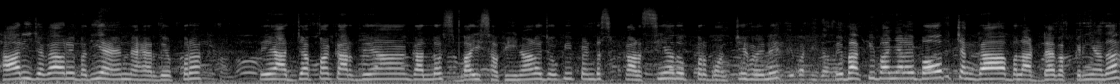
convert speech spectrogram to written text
ਸਾਰੀ ਜਗ੍ਹਾ ਉਰੇ ਵਧੀਆ ਹੈ ਨਹਿਰ ਦੇ ਉੱਪਰ। ਤੇ ਅੱਜ ਆਪਾਂ ਕਰਦੇ ਆਂ ਗੱਲ ਬਾਈ ਸਫੀ ਨਾਲ, ਜੋ ਕਿ ਪਿੰਡ ਕਲਸੀਆਂ ਦੇ ਉੱਪਰ ਪਹੁੰਚੇ ਹੋਏ ਨੇ। ਤੇ ਬਾਕੀ ਬਾਈਆਂ ਵਾਲੇ ਬਹੁਤ ਚੰਗਾ ਬਲੱਡ ਹੈ ਬੱਕਰੀਆਂ ਦਾ।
